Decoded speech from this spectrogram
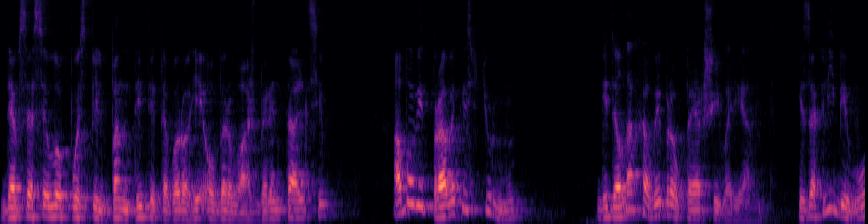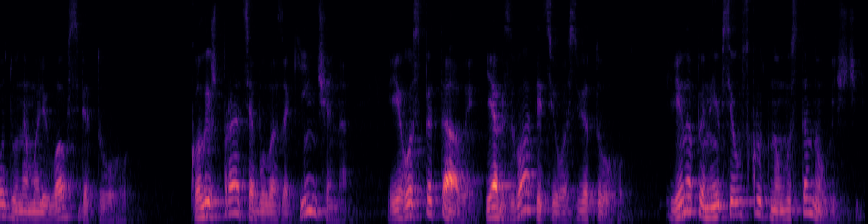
де все село поспіль бандити та вороги оберваш берентальців, або відправитись в тюрму. Бідолаха вибрав перший варіант і за хліб і воду намалював святого. Коли ж праця була закінчена, і його спитали, як звати цього святого, він опинився у скрутному становищі.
